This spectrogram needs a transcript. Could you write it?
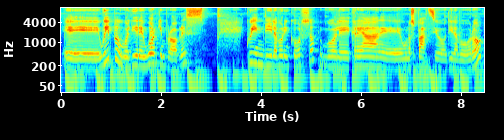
E WIP vuol dire Work in Progress quindi lavoro in corso, vuole creare uno spazio di lavoro,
